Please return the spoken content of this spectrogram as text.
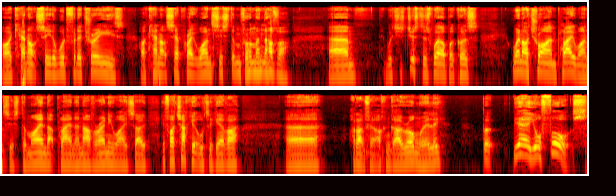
I cannot see the wood for the trees. I cannot separate one system from another, um, which is just as well because when I try and play one system, I end up playing another anyway. So if I chuck it all together, uh, I don't think I can go wrong really. But yeah, your thoughts.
